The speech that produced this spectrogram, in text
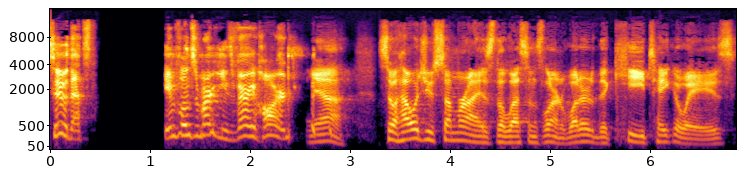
too. That's influencer marketing is very hard. Yeah. So how would you summarize the lessons learned? What are the key takeaways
